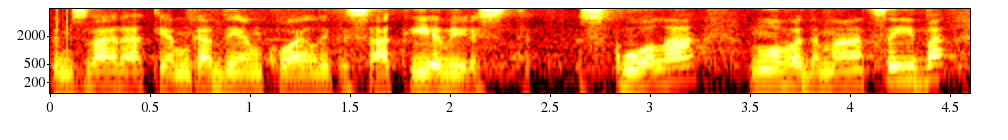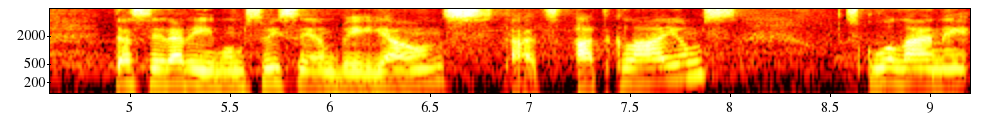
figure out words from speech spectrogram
Pirms vairākiem gadiem, ko Ailita sāka ieviest skolā, novada mācība. Tas ir arī mums visiem bija jauns tāds atklājums. Skolēni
